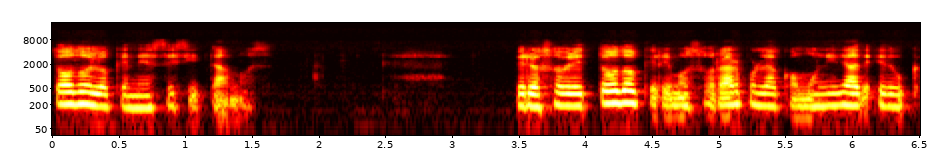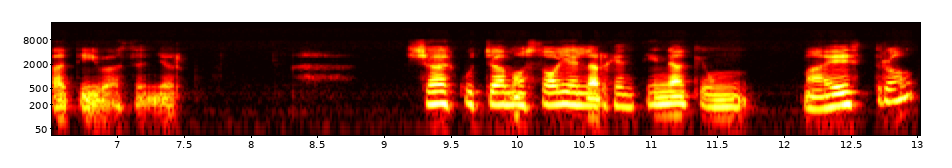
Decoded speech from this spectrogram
todo lo que necesitamos pero sobre todo queremos orar por la comunidad educativa, Señor. Ya escuchamos hoy en la Argentina que un maestro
